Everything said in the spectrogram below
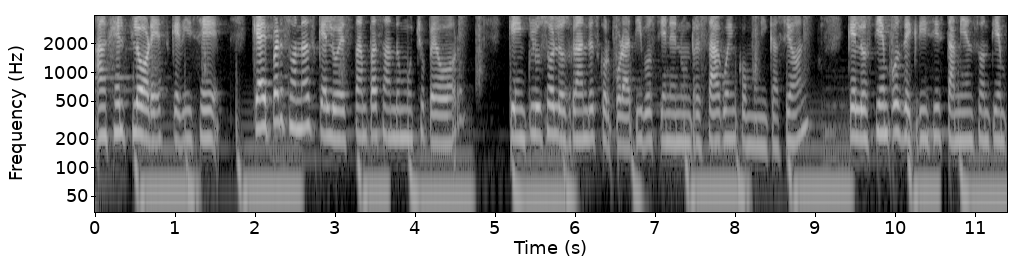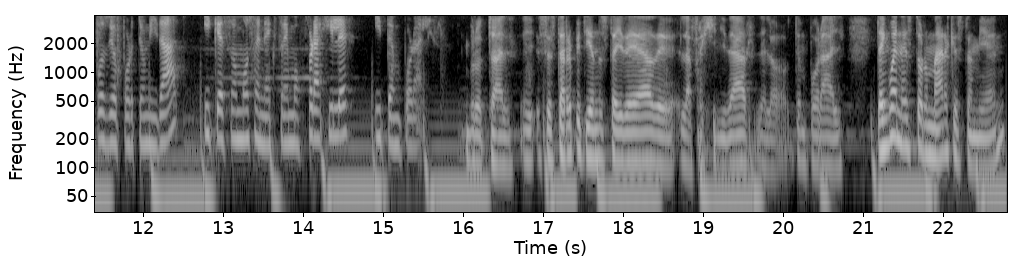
Ángel Flores que dice que hay personas que lo están pasando mucho peor, que incluso los grandes corporativos tienen un rezago en comunicación, que los tiempos de crisis también son tiempos de oportunidad y que somos en extremo frágiles y temporales. Brutal. Se está repitiendo esta idea de la fragilidad, de lo temporal. Tengo a Néstor Márquez también,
